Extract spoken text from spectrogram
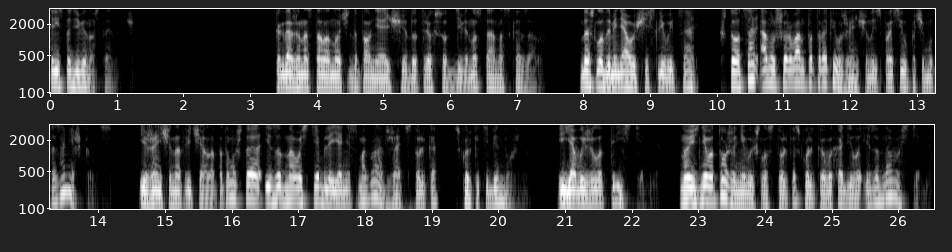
390-я ночь Когда же настала ночь, дополняющая до 390, она сказала, «Дошло до меня, о счастливый царь, что царь Анушерван поторопил женщину и спросил, почему ты замешкалась. И женщина отвечала, потому что из одного стебля я не смогла отжать столько, сколько тебе нужно. И я выжила три стебля. Но из него тоже не вышло столько, сколько выходило из одного стебля.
